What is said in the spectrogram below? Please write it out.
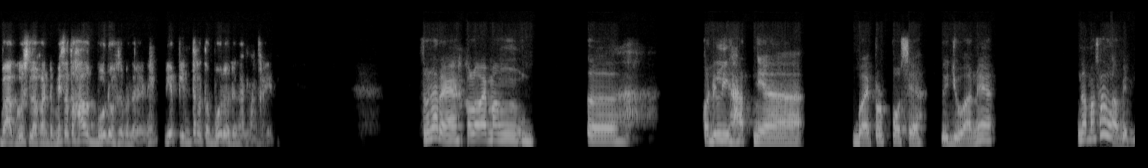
bagus dilakukan The Miz atau hal bodoh sebenarnya? Ini dia pinter atau bodoh dengan langkah ini? sebenarnya kalau emang eh kalau dilihatnya by purpose ya? Tujuannya nggak masalah Bin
